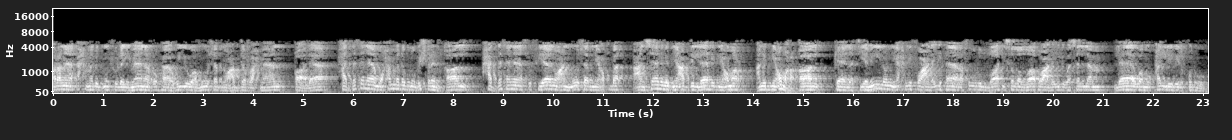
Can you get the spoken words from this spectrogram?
أخبرنا أحمد بن سليمان الرهاوي وموسى بن عبد الرحمن قالا حدثنا محمد بن بشر قال حدثنا سفيان عن موسى بن عقبة عن سالم بن عبد الله بن عمر عن ابن عمر قال كانت يمين يحلف عليها رسول الله صلى الله عليه وسلم لا ومقلب القلوب.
